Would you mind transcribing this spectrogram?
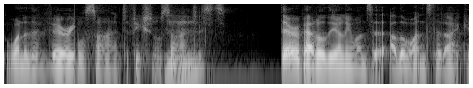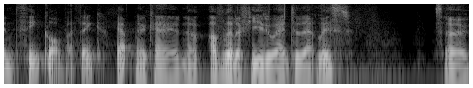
one of the very fictional mm-hmm. scientists. Mm-hmm. They're about all the only ones that other ones that I can think of. I think. Yep. Okay, I've got a few to add to that list. So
